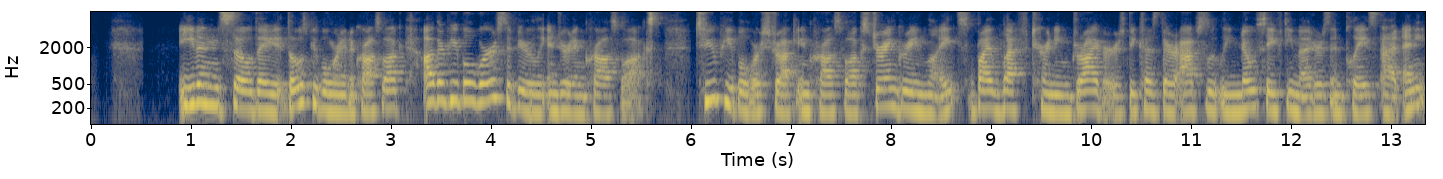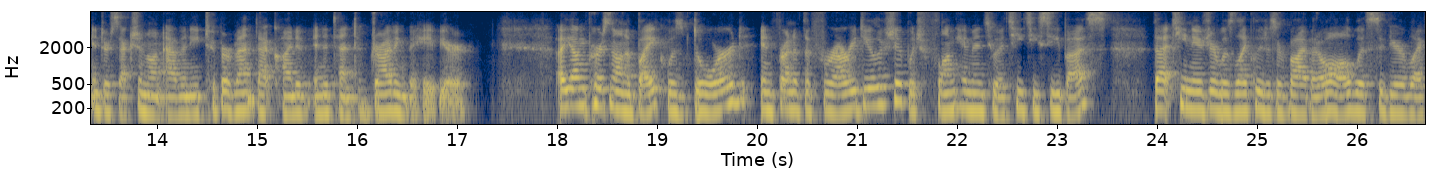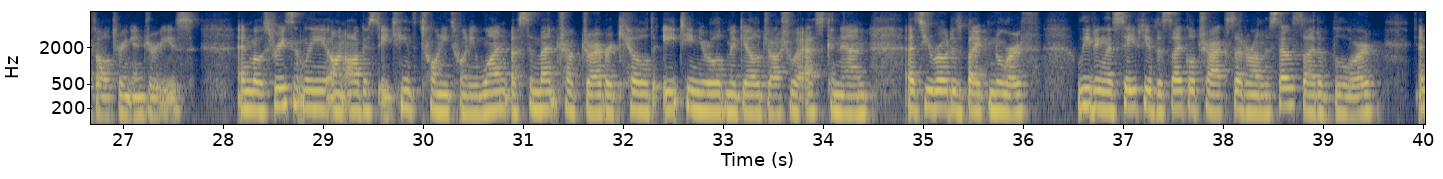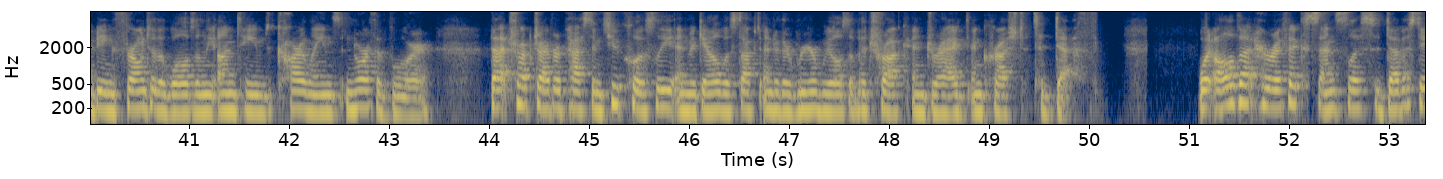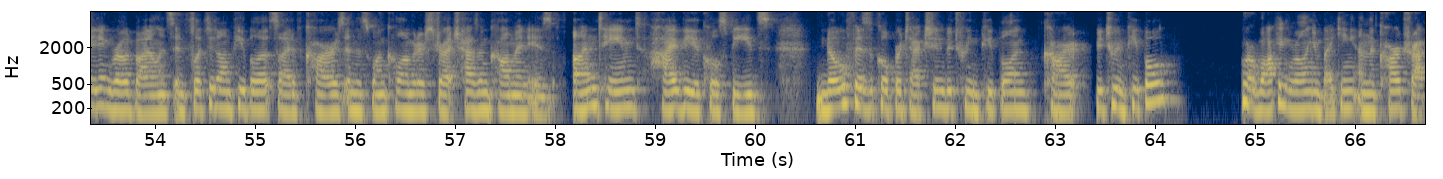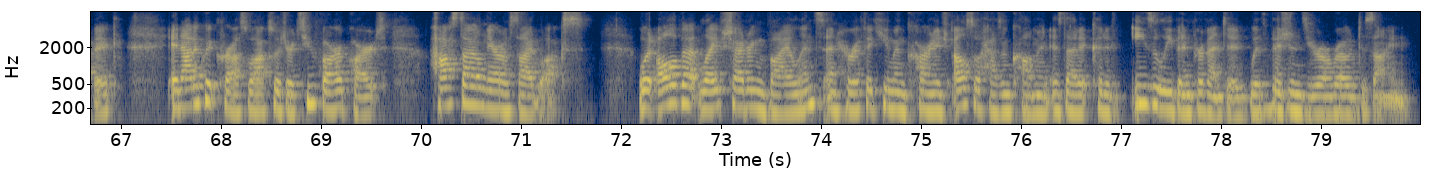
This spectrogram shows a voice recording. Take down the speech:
even so they those people weren't in a crosswalk. Other people were severely injured in crosswalks. Two people were struck in crosswalks during green lights by left turning drivers because there are absolutely no safety measures in place at any intersection on avenue to prevent that kind of inattentive driving behavior. A young person on a bike was doored in front of the ferrari dealership which flung him into a ttc bus that teenager was likely to survive at all with severe life altering injuries. And most recently, on August 18, 2021, a cement truck driver killed 18 year old Miguel Joshua Escanan as he rode his bike north, leaving the safety of the cycle tracks that are on the south side of Bloor and being thrown to the wolves on the untamed car lanes north of Bloor. That truck driver passed him too closely, and Miguel was sucked under the rear wheels of the truck and dragged and crushed to death. What all of that horrific, senseless, devastating road violence inflicted on people outside of cars in this one kilometer stretch has in common is untamed high vehicle speeds, no physical protection between people and car between people who are walking, rolling, and biking and the car traffic, inadequate crosswalks which are too far apart, hostile narrow sidewalks. What all of that life shattering violence and horrific human carnage also has in common is that it could have easily been prevented with Vision Zero road design.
